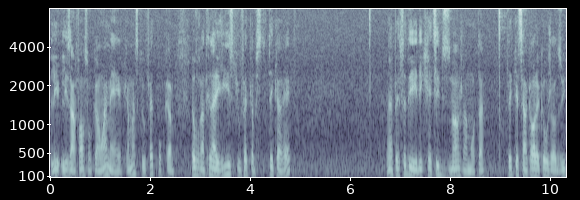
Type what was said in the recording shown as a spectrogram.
les, enfants sont comme, ouais, mais comment est-ce que vous faites pour comme. Là, vous rentrez dans l'église, puis vous faites comme si tout est correct? On appelle ça des chrétiens du dimanche dans mon temps. Peut-être que c'est encore le cas aujourd'hui.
